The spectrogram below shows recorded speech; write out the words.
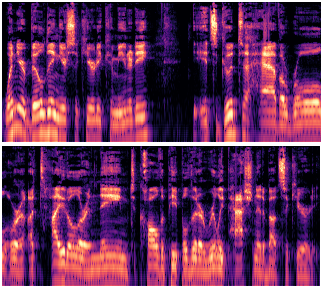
When you're building your security community, it's good to have a role or a title or a name to call the people that are really passionate about security.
